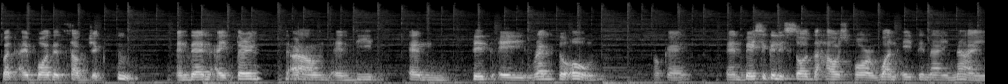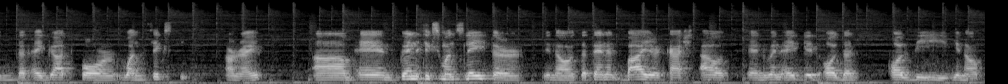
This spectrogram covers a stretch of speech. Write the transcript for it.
but I bought it subject to. And then I turned around and did and did a rent to own, okay? And basically sold the house for 189.9 that I got for 160. All right. Um, and 26 months later, you know, the tenant buyer cashed out, and when I did all the all the you know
